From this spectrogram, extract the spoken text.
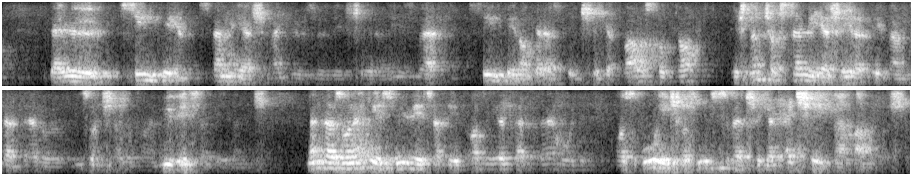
de ő szintén személyes meggyőződésére nézve szintén a kereszténységet választotta, és nem csak személyes életében tett erről bizonyságot, hanem művészetében. Mendelssohn egész művészetét az értette, hogy az Új és az Új Szövetséget egységben látassa.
